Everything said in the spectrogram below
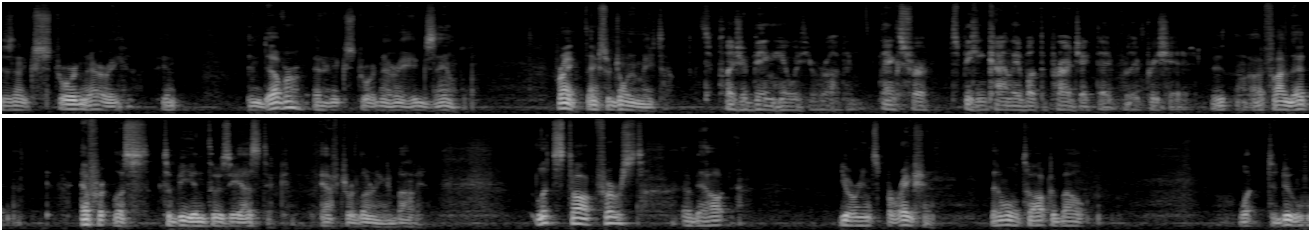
is an extraordinary en- endeavor and an extraordinary example. Frank, thanks for joining me. It's a pleasure being here with you, Robin. Thanks for speaking kindly about the project. I really appreciate it. It, I find that effortless to be enthusiastic after learning about it. Let's talk first about your inspiration. Then we'll talk about what to do.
